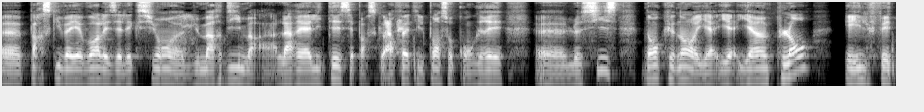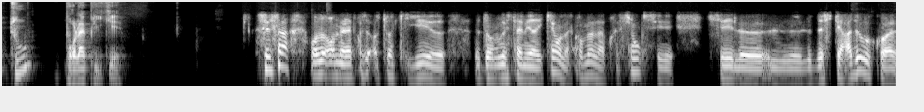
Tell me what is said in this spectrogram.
euh, parce qu'il va y avoir les élections euh, du mardi. La réalité, c'est parce qu'en fait, il pense au Congrès euh, le 6. Donc non, il y a, il y a un plan et il fait tout pour l'appliquer. C'est ça. On, on a l'impression, toi qui es euh, dans l'Ouest américain, on a quand même l'impression que c'est c'est le, le, le, desperado, quoi,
